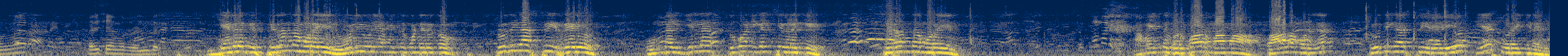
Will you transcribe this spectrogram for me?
ஒன்று பெரிசைமூர் ரெண்டு. எங்களுக்கு சிறந்த முறையில் ஒளி ஒளி அமைத்துக் கொண்டிருக்கும் ஸ்ருதிகா ஸ்ரீ ரேடியோ. உங்கள் இல்ல சுப நிகழ்ச்சிகளுக்கு சிறந்த முறையில் அமைத்துக் கொடுப்பார் மாமா பாலமுருகன் ஸ்ருதிகா ஸ்ரீ ரேடியோ எஸ் உரைக்கினர்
